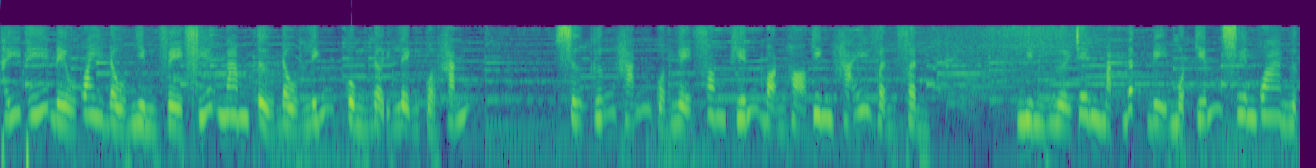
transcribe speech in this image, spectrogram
thấy thế đều quay đầu nhìn về phía nam tử đầu lính cùng đợi lệnh của hắn. Sự cứng hãn của nghệ phong khiến bọn họ kinh hãi vận phần. Nhìn người trên mặt đất bị một kiếm xuyên qua ngực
